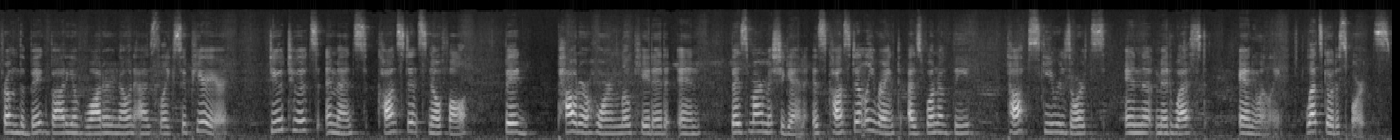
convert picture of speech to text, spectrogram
from the big body of water known as Lake Superior. Due to its immense, constant snowfall, Big Powderhorn, located in Bessemer, Michigan, is constantly ranked as one of the top ski resorts in the Midwest annually. Let's go to sports.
